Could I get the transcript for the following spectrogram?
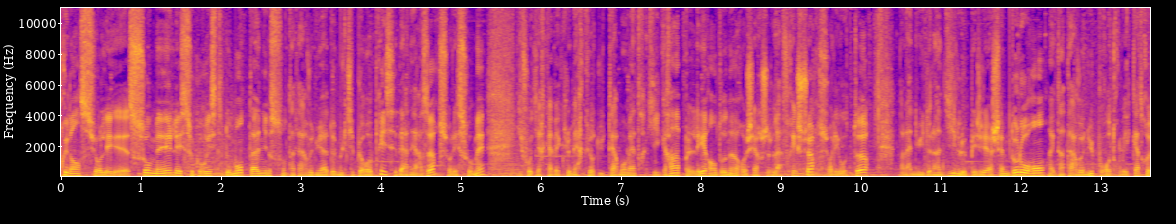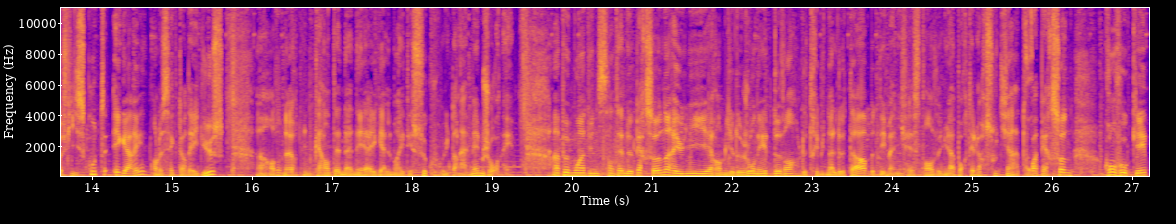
Prudence sur les sommets, les secouristes de montagne sont intervenus à de multiples reprises ces dernières heures sur les sommets. Il faut dire qu'avec le mercure du thermomètre qui grimpe, les randonneurs recherchent de la fraîcheur sur les hauteurs. Dans la nuit de lundi, le PGHM d'Oloron est intervenu pour retrouver quatre filles scouts égarées dans le secteur d'Aidius. Un randonneur d'une quarantaine d'années a également été secouru dans la même journée. Un peu moins d'une centaine de personnes réunies hier en milieu de journée devant le tribunal de Tarbes. Des manifestants venus apporter leur soutien à trois personnes convoquées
